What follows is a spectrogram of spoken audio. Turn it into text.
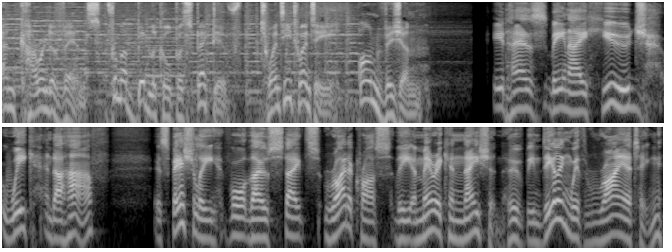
and current events from a biblical perspective. 2020 on Vision. It has been a huge week and a half, especially for those states right across the American nation who've been dealing with rioting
